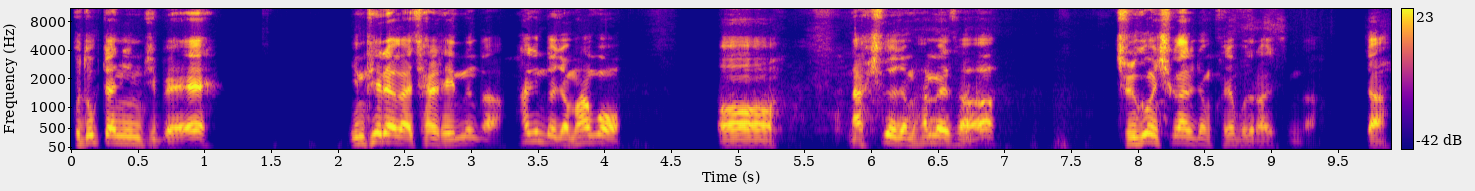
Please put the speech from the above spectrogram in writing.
구독자님 집에 인테리어가 잘 돼 있는가 확인도 좀 하고 어 낚시도 좀 하면서 즐거운 시간을 좀 가져보도록 하겠습니다. 자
